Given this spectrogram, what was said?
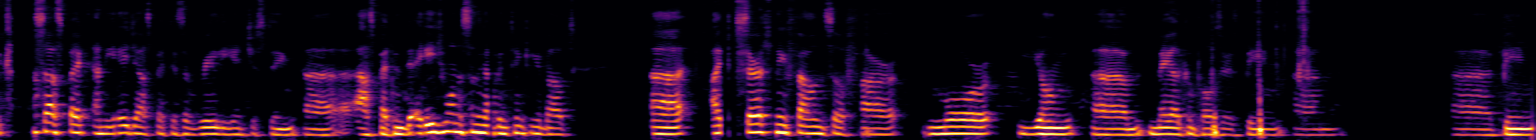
the class aspect and the age aspect is a really interesting uh, aspect. And the age one is something I've been thinking about. Uh, I've certainly found so far more young um, male composers being um, uh, being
